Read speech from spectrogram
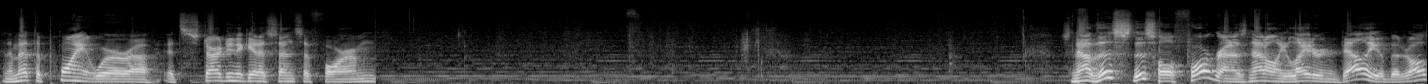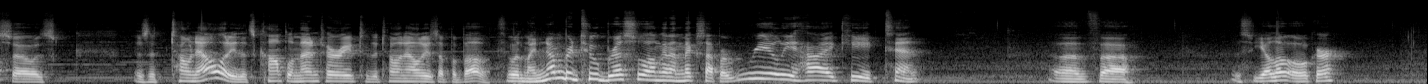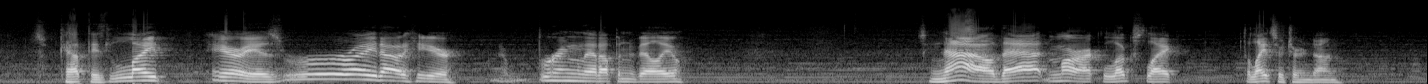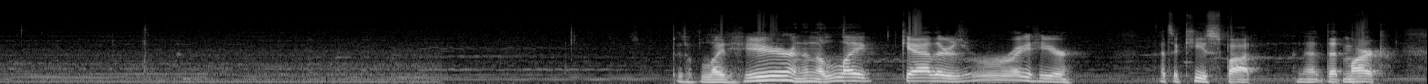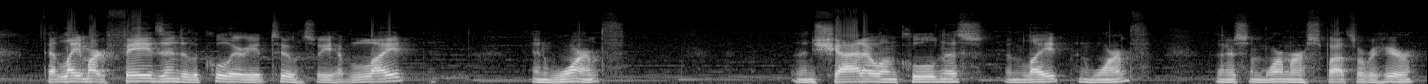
And I'm at the point where uh, it's starting to get a sense of form. So now this, this whole foreground is not only lighter in value, but it also is, is a tonality that's complementary to the tonalities up above. So with my number two bristle, I'm going to mix up a really high key tint of uh, this yellow ochre. So we've got these light areas right out here. bring that up in value. So now that mark looks like the lights are turned on. Bit of light here, and then the light gathers right here. That's a key spot. And that, that mark, that light mark fades into the cool area too. So you have light and warmth, and then shadow and coolness, and light and warmth. Then there's some warmer spots over here.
